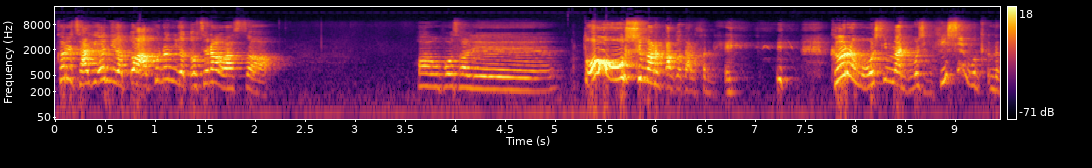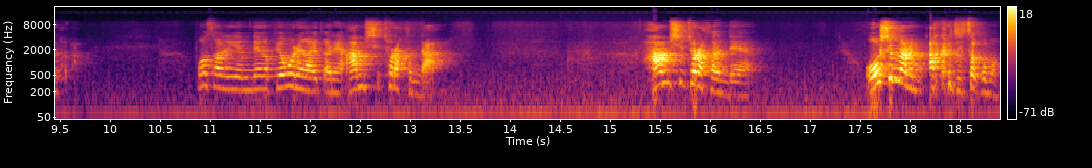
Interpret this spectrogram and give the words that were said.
그래 자기 언니가 또 아픈 언니가 또 전화가 왔어. 아이고 보살님 또 50만 원 깎아 달라는데 그럼 50만 원 무슨 기시 못하는 거야. 보살님 내가 병원에 가니까 암시 초락 한다. 암시초락 하는데 50만 원 깎아줬어 그러면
